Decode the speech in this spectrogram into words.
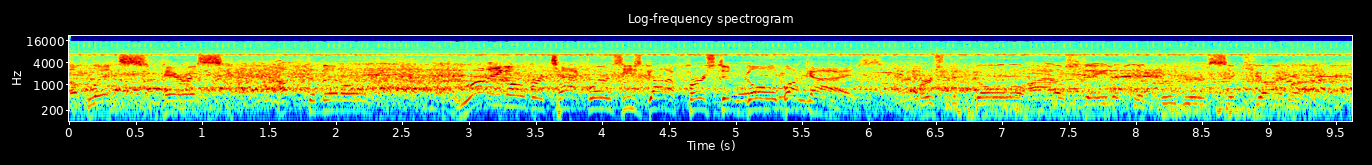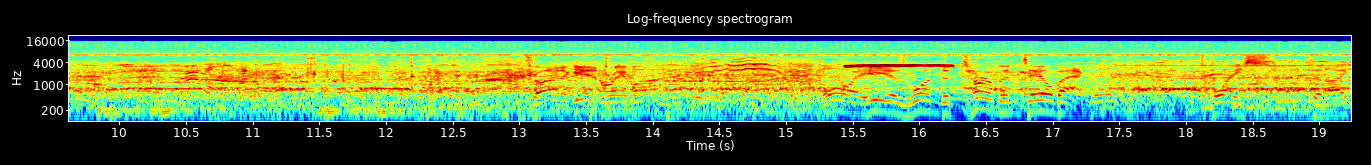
A blitz. Harris up the middle, running over tacklers. He's got a first and goal Buckeyes. First and goal Ohio State at the Cougars six-yard line. Try it again, Raymond. Boy, he is one determined tailback. Twice tonight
